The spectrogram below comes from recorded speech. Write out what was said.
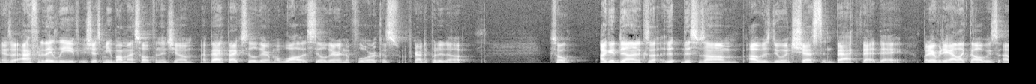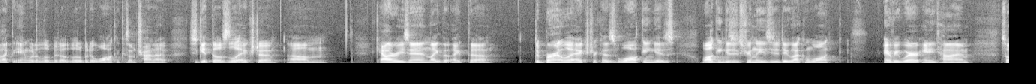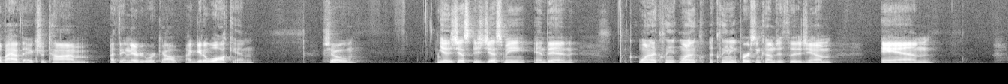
And so after they leave, it's just me by myself in the gym. My backpack's still there. My wallet's still there in the floor because I forgot to put it up. So I get done because this was um I was doing chest and back that day. But every day I like to always I like to end with a little bit a little bit of walking because I'm trying to just get those little extra um, calories in, like the like the to burn a little extra because walking is walking is extremely easy to do. I can walk everywhere, anytime. So if I have the extra time at the end of every workout, I get a walk in. So yeah, it's just it's just me, and then one of the clean one of the, a cleaning person comes into the gym, and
